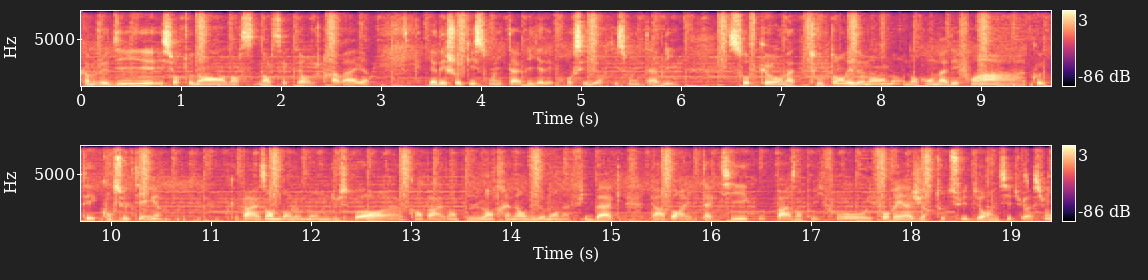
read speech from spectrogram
Comme je dis, et surtout dans, le secteur où je travaille, il y a des choses qui sont établies, il y a des procédures qui sont établies, sauf qu'on a tout le temps des demandes, donc on a des fois un côté consulting, par exemple dans le monde du sport, euh, quand par exemple l'entraîneur nous demande un feedback par rapport à une tactique ou par exemple il faut, il faut réagir tout de suite durant une situation,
